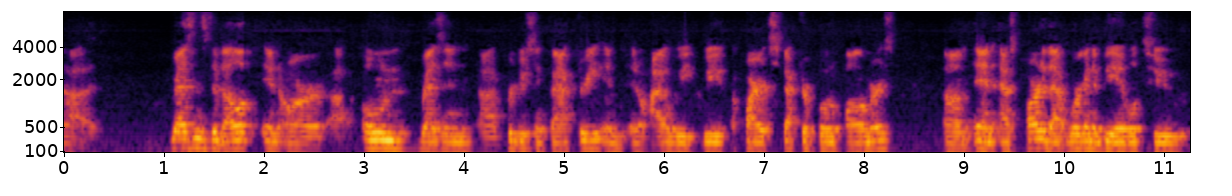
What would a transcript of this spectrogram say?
uh, resins developed in our own resin producing factory in, in Ohio. We, we acquired Spectra photopolymers. Um, and as part of that, we're going to be able to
